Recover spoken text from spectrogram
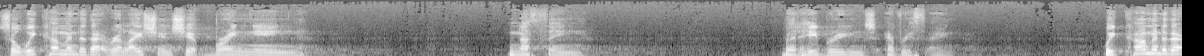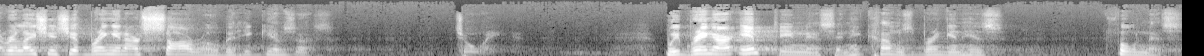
So we come into that relationship bringing nothing, but He brings everything. We come into that relationship bringing our sorrow, but He gives us joy. We bring our emptiness, and He comes bringing His fullness.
